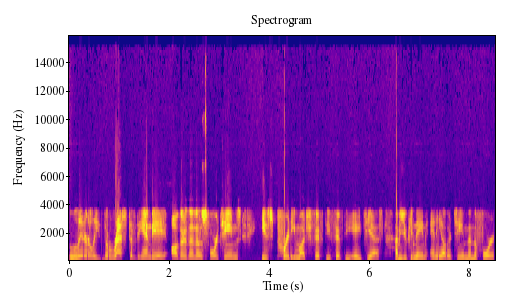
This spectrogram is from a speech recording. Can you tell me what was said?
literally the rest of the NBA, other than those four teams, is pretty much 50 50 ATS. I mean, you can name any other team than the four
